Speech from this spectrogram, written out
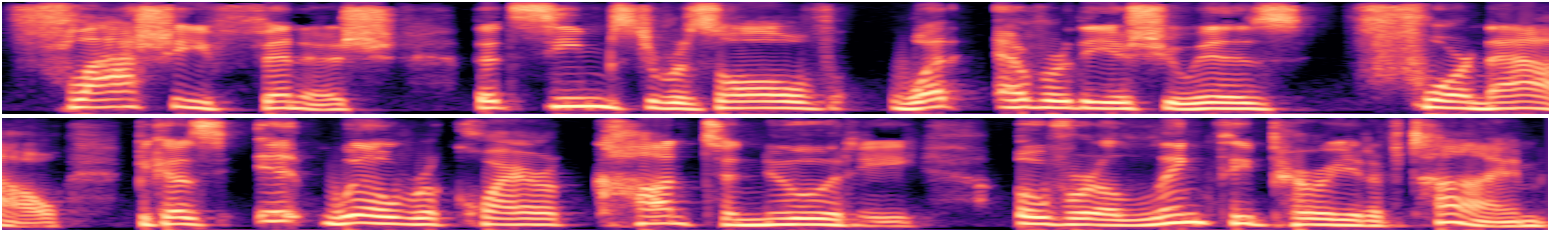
flashy finish that seems to resolve whatever the issue is for now, because it will require continuity over a lengthy period of time.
